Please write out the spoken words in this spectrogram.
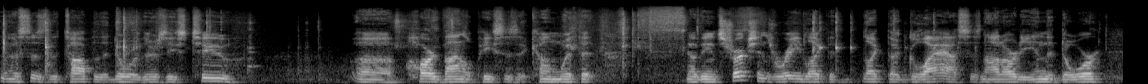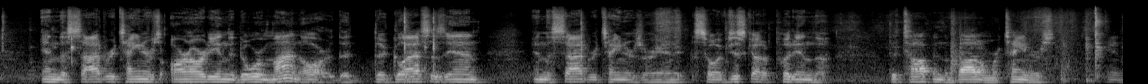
This is the top of the door. There's these two uh, hard vinyl pieces that come with it now the instructions read like the like the glass is not already in the door and the side retainers aren't already in the door. Mine are. The the glass is in and the side retainers are in it. So I've just got to put in the the top and the bottom retainers and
